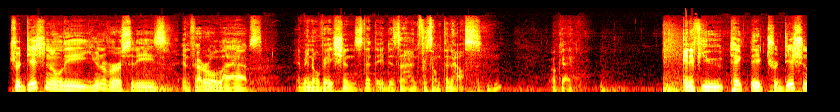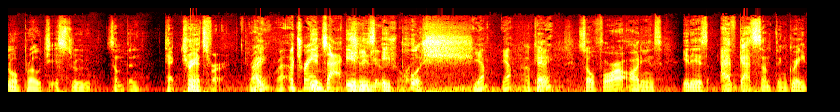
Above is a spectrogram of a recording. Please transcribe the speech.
traditionally, universities and federal labs have innovations that they design for something else. Mm-hmm. Okay. And if you take the traditional approach, it's through something tech transfer, right? right, right. A transaction. it, it is usually. a push. Yep, yep. Okay? okay. So for our audience, it is I've got something great.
